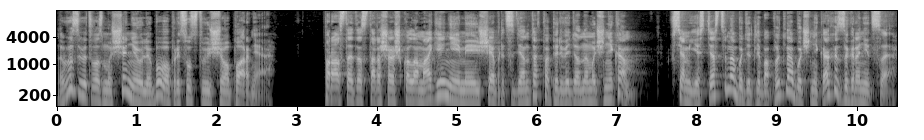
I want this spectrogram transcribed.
вызовет возмущение у любого присутствующего парня. «Просто это старшая школа магии, не имеющая прецедентов по переведенным ученикам. Всем, естественно, будет любопытно об учениках из-за границы.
